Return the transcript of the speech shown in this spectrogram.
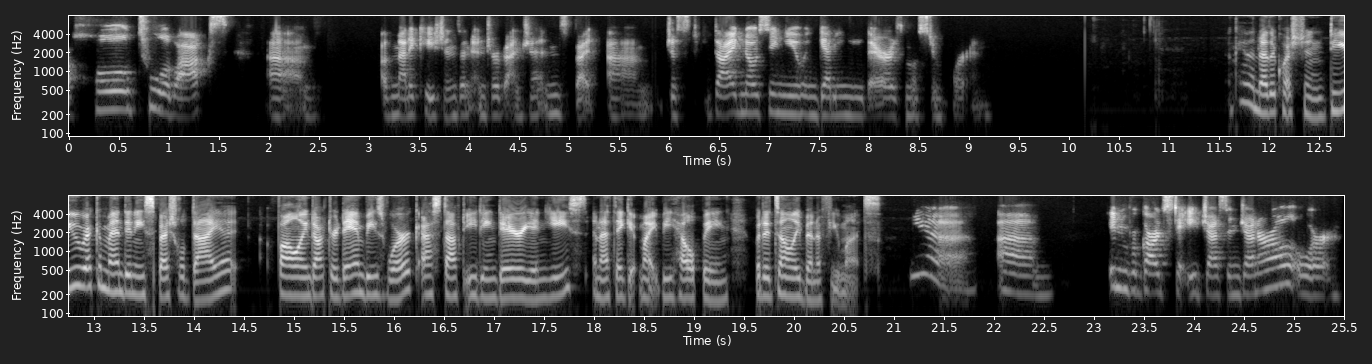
a, whole toolbox um, of medications and interventions but um, just diagnosing you and getting you there is most important Okay, another question. Do you recommend any special diet? Following Dr. Danby's work, I stopped eating dairy and yeast, and I think it might be helping, but it's only been a few months. Yeah. Um, in regards to HS in general, or?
